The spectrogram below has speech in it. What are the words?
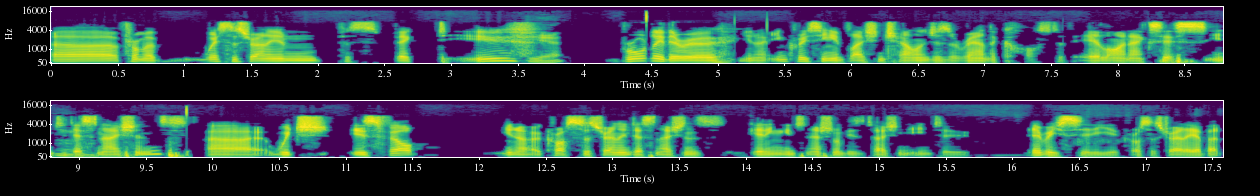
uh, from a West Australian perspective, yeah broadly, there are you know increasing inflation challenges around the cost of airline access into mm. destinations, uh, which is felt you know across Australian destinations, getting international visitation into every city across Australia, but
